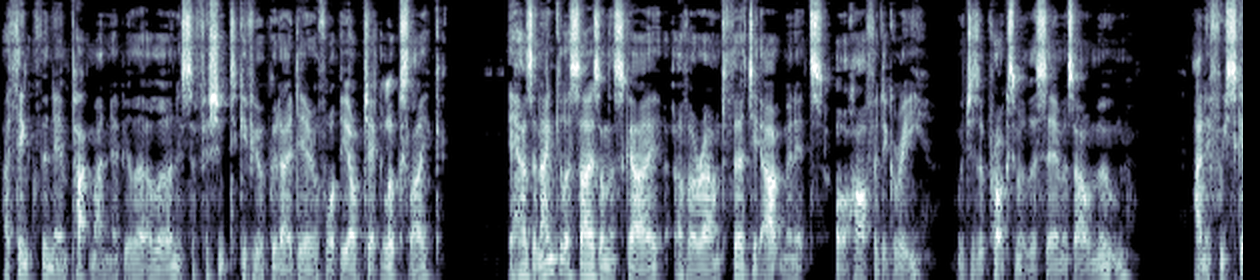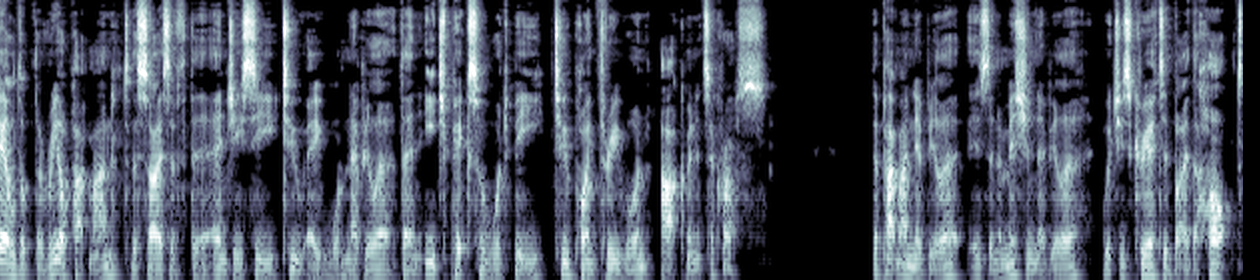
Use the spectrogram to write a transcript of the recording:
I think the name Pac Man Nebula alone is sufficient to give you a good idea of what the object looks like. It has an angular size on the sky of around 30 arc minutes or half a degree, which is approximately the same as our moon. And if we scaled up the real Pac-Man to the size of the NGC 281 nebula, then each pixel would be 2.31 arc minutes across. The Pac-Man nebula is an emission nebula which is created by the hot,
